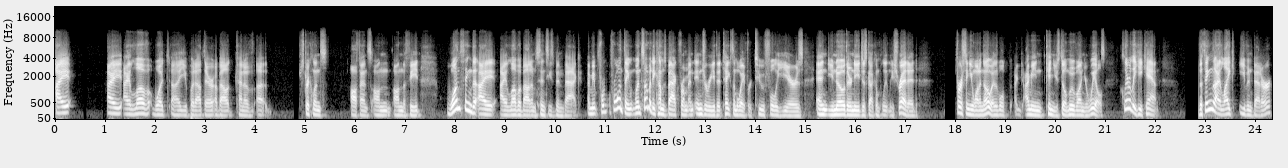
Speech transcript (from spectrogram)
I I I love what uh, you put out there about kind of uh, Strickland's offense on on the feet. One thing that I I love about him since he's been back. I mean, for for one thing, when somebody comes back from an injury that takes them away for two full years, and you know their knee just got completely shredded, first thing you want to know is, well, I mean, can you still move on your wheels? Clearly, he can. The thing that I like even better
